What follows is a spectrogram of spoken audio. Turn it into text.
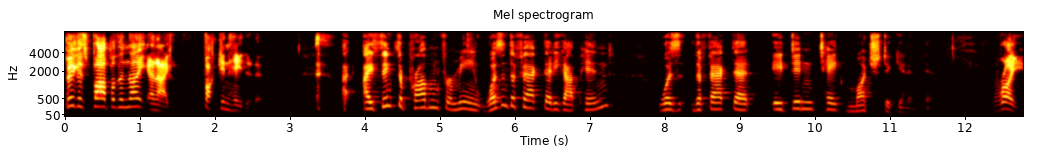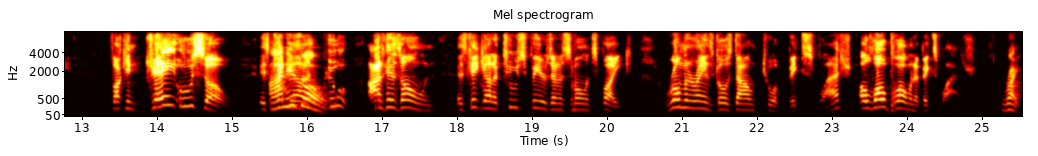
biggest pop of the night, and I fucking hated it. I, I think the problem for me wasn't the fact that he got pinned, was the fact that it didn't take much to get him pinned. Right. Fucking Jey Uso is On his own. Two, on his own is kicking out of two spears and a Samoan spike. Roman Reigns goes down to a big splash, a low blow and a big splash. Right.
